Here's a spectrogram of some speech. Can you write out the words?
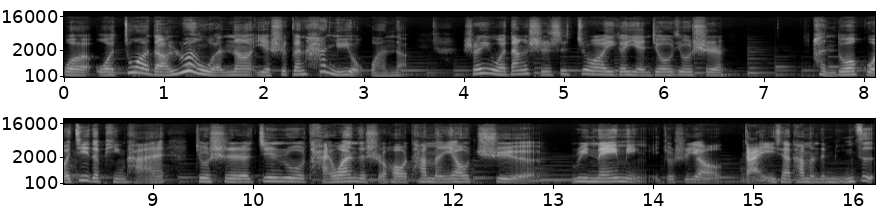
我我做的论文呢也是跟汉语有关的，所以我当时是做一个研究，就是很多国际的品牌就是进入台湾的时候，他们要去。Renaming 就是要改一下他们的名字，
